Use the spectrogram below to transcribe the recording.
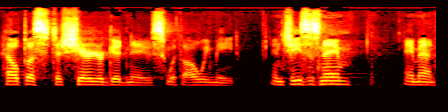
Help us to share your good news with all we meet. In Jesus' name, amen.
